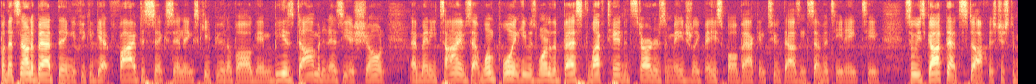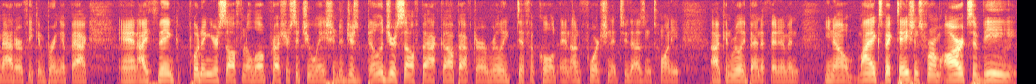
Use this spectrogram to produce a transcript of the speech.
But that's not a bad thing if you could get five to six innings, keep you in a ball game, be as dominant as he has shown at many times. At one one point, he was one of the best left-handed starters in Major League Baseball back in 2017-18. So he's got that stuff. It's just a matter if he can bring it back. And I think putting yourself in a low-pressure situation to just build yourself back up after a really difficult and unfortunate 2020 uh, can really benefit him. And you know, my expectations for him are to be,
